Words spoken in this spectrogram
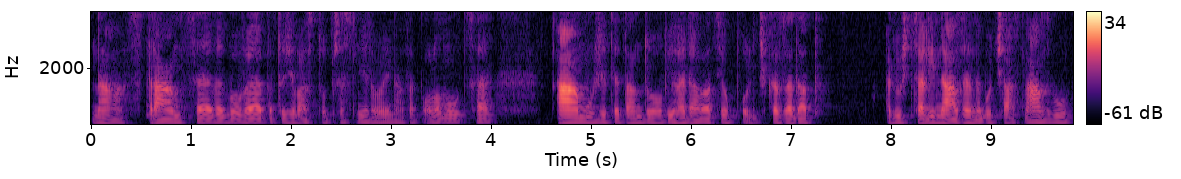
na stránce webové, protože vás to přesměruje na web Olomouce a můžete tam do vyhledávacího políčka zadat ať už celý název nebo část názvu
